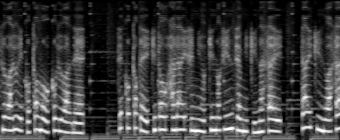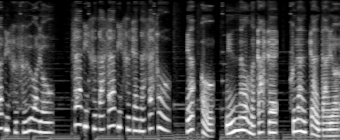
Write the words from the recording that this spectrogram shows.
ず悪いことも起こるわね。ってことで一度お払いしにうちの神社に来なさい。代金はサービスするわよ。サービスがサービスじゃなさそう。やっほー、みんなお待たせ、フランちゃんだよ。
